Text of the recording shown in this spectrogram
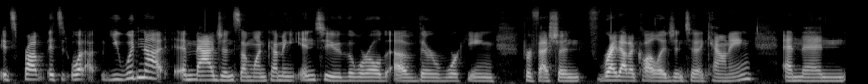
It's, prob- it's what you would not imagine someone coming into the world of their working profession right out of college into accounting and then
